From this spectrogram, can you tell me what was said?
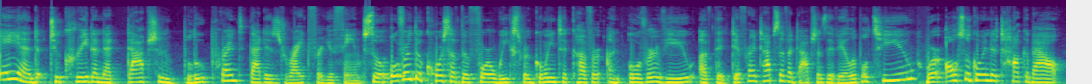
and to create an adoption blueprint that is right for your family. So, over the course of the four weeks, we're going to cover an overview of the different types of adoptions available to you. We're also going to talk about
